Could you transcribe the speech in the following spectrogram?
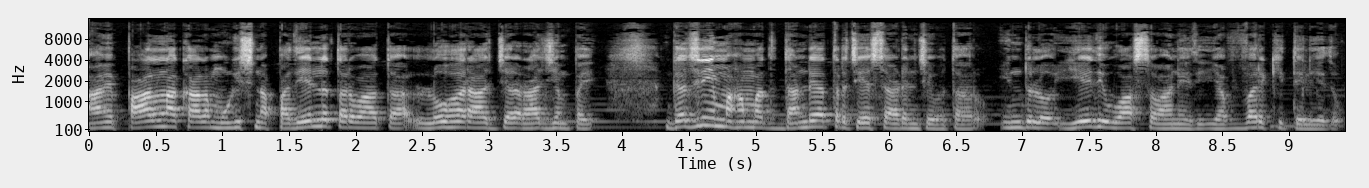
ఆమె పాలనా కాలం ముగిసిన పదేళ్ళ తర్వాత లోహరాజ్య రాజ్యంపై గజనీ మహమ్మద్ దండయాత్ర చేశాడని చెబుతారు. ఇందులో ఏది వాస్తవం అనేది ఎవ్వరికీ తెలియదు.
